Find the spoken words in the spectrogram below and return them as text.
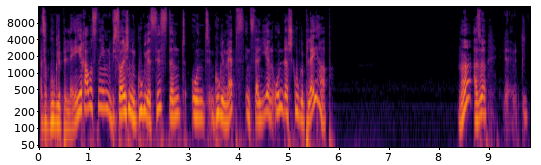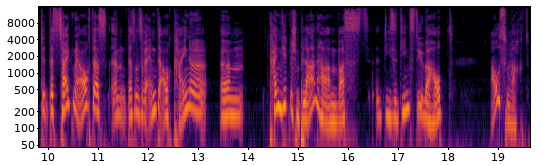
also Google Play rausnehmen, wie soll ich einen Google Assistant und Google Maps installieren, ohne dass ich Google Play habe? Ne? Also das zeigt mir auch, dass, ähm, dass unsere Ämter auch keine, ähm, keinen wirklichen Plan haben, was diese Dienste überhaupt ausmacht.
